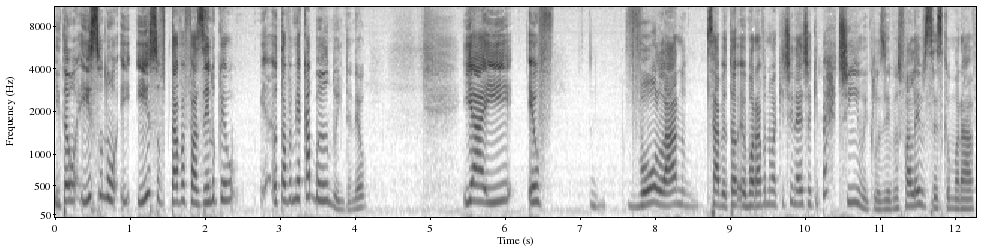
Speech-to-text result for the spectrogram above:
Então, isso isso estava fazendo que eu eu estava me acabando, entendeu? E aí eu vou lá, no, sabe, eu, eu, morava numa kitnet aqui pertinho, inclusive. Eu falei pra vocês que eu morava,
